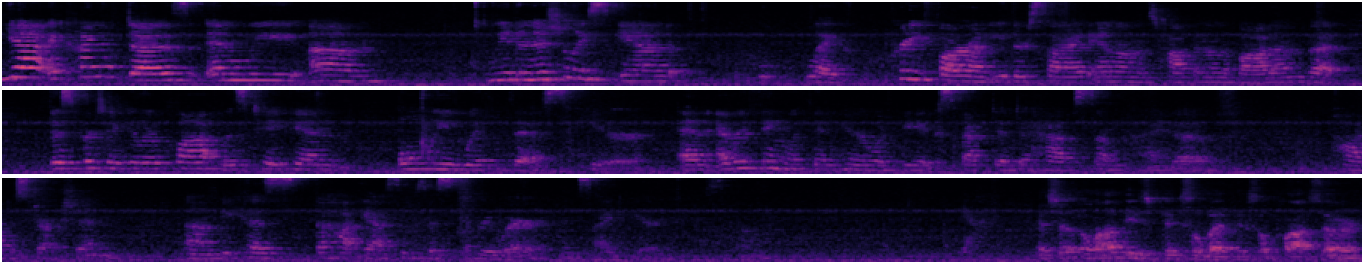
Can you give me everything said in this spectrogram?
Yeah, it kind of does, and we, um, we had initially scanned like pretty far on either side and on the top and on the bottom, but this particular plot was taken only with this here. And everything within here would be expected to have some kind of PAH destruction, um, because the hot gas exists everywhere inside here, so, yeah. And so a lot of these pixel by pixel plots are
